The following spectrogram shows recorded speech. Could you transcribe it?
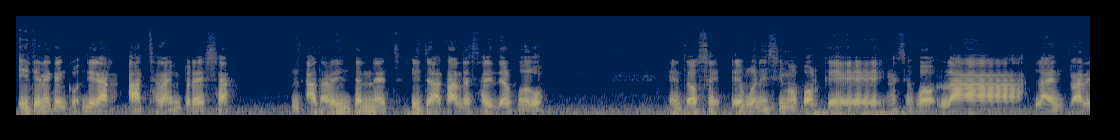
y tiene que llegar hasta la empresa a través de internet y tratar de salir del juego. Entonces, es buenísimo porque en ese juego la, la entrada,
